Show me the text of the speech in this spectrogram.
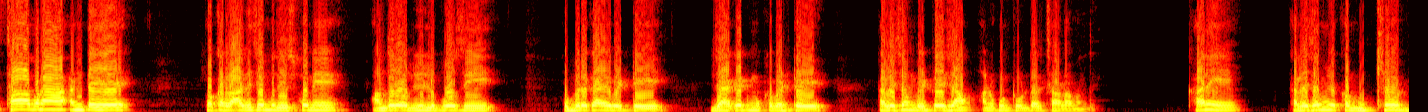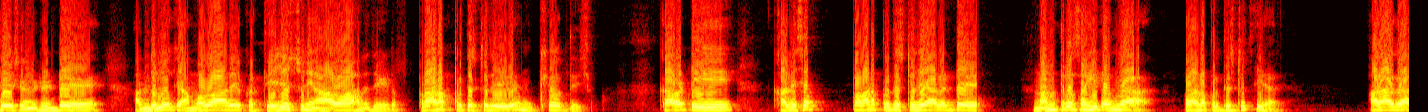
స్థాపన అంటే ఒక రాగి చెంబు తీసుకొని అందులో నీళ్ళు పోసి కొబ్బరికాయ పెట్టి జాకెట్ ముక్క పెట్టి కలశం పెట్టేశాం అనుకుంటూ ఉంటారు చాలామంది. కానీ కలశం యొక్క ముఖ్య ఉద్దేశం ఏంటంటే అందులోకి అమ్మవారి యొక్క తేజస్సుని ఆవాహన చేయడం ప్రాణప్రతిష్ఠ చేయడమే ముఖ్య ఉద్దేశం. కాబట్టి కలశ ప్రాణప్రతిష్ఠ చేయాలంటే మంత్రసహితంగా ప్రాణప్రతిష్ఠ చేయాలి. అలాగా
